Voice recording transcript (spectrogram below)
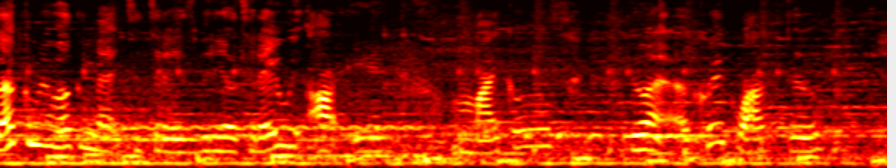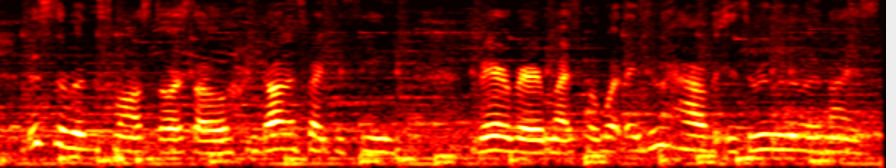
welcome and welcome back to today's video. Today we are in Michaels doing a quick walkthrough. This is a really small store, so don't expect to see very, very much. But what they do have is really, really nice.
